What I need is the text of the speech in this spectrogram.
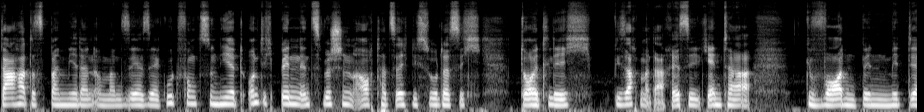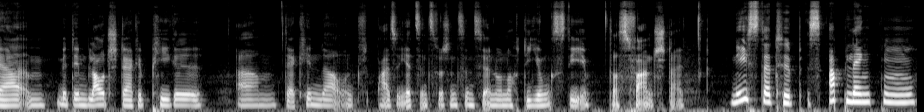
da hat es bei mir dann irgendwann sehr, sehr gut funktioniert. Und ich bin inzwischen auch tatsächlich so, dass ich deutlich, wie sagt man da, resilienter geworden bin mit der, mit dem Lautstärkepegel ähm, der Kinder. Und also jetzt inzwischen sind es ja nur noch die Jungs, die das veranstalten. Nächster Tipp ist Ablenken,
